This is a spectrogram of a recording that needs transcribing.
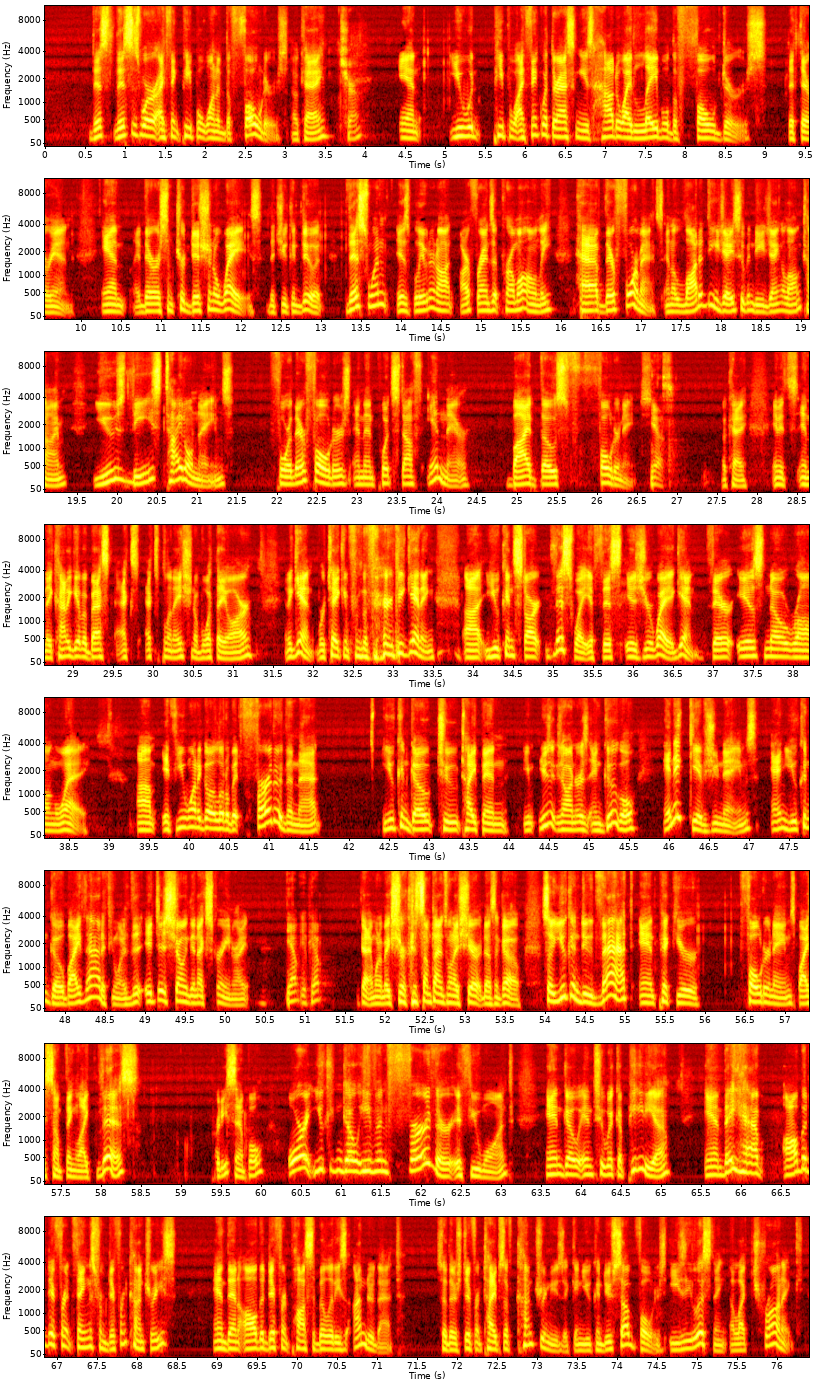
this this is where I think people wanted the folders, okay? Sure. And you would people I think what they're asking is how do I label the folders that they're in? And there are some traditional ways that you can do it. This one is, believe it or not, our friends at Promo Only have their formats. And a lot of DJs who've been DJing a long time use these title names for their folders and then put stuff in there by those folder names. Yes. Okay, and it's and they kind of give a best ex- explanation of what they are. And again, we're taking from the very beginning. Uh, you can start this way if this is your way. Again, there is no wrong way. Um, if you want to go a little bit further than that, you can go to type in music genres in Google, and it gives you names, and you can go by that if you want. It is showing the next screen, right? Yep, yep, yep. Okay, I want to make sure because sometimes when I share it doesn't go. So you can do that and pick your folder names by something like this. Pretty simple. Or you can go even further if you want and go into Wikipedia, and they have all the different things from different countries and then all the different possibilities under that. So there's different types of country music, and you can do subfolders, easy listening, electronic,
